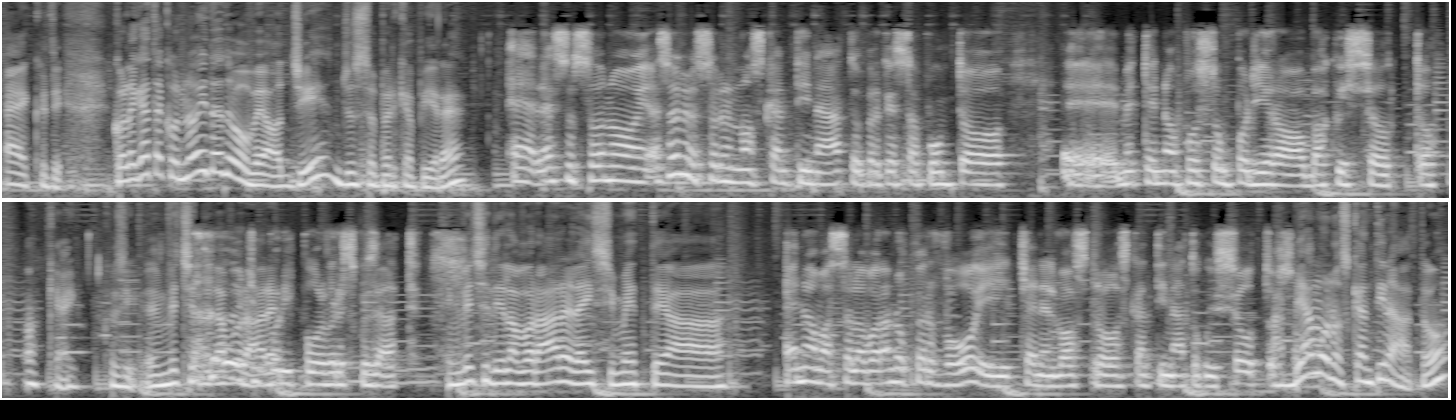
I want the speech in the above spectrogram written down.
Eccoti. Collegata con noi da dove oggi? Giusto per capire. Eh, adesso sono, adesso sono in uno scantinato perché sto appunto eh, mettendo a posto un po' di roba qui sotto. Ok, così. Invece di C'è un po' lavorare, di polvere, scusate. invece di lavorare lei si mette a... Eh no, ma sto lavorando per voi, cioè nel vostro scantinato qui sotto. Abbiamo uno scantinato?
